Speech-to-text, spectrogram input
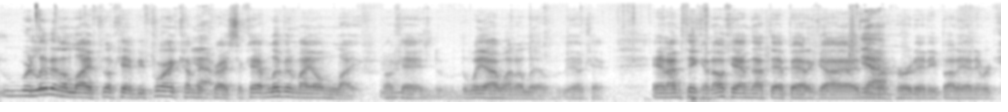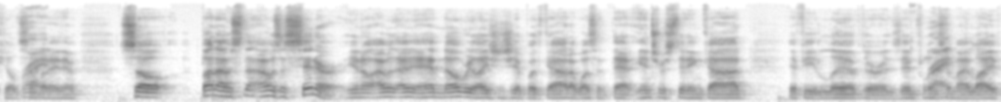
we're living a life. Okay, before I come Yeah. to Christ, okay, I'm living my own life. Okay, the, the way I want to live. Okay, and I'm thinking, okay, I'm not that bad a guy. I Yeah. never hurt anybody. I never killed somebody. Right. Never, so, but I was not, I was a sinner. You know, I was I had no relationship with God. I wasn't that interested in God, if He lived or His influence in my life.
